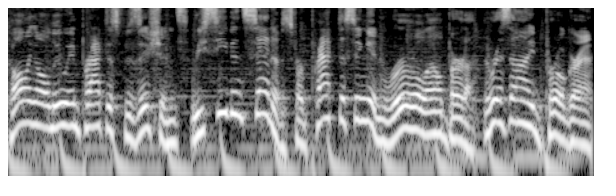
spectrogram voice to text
Calling all new in practice physicians, receive incentives for practicing in rural Alberta. The Reside program.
